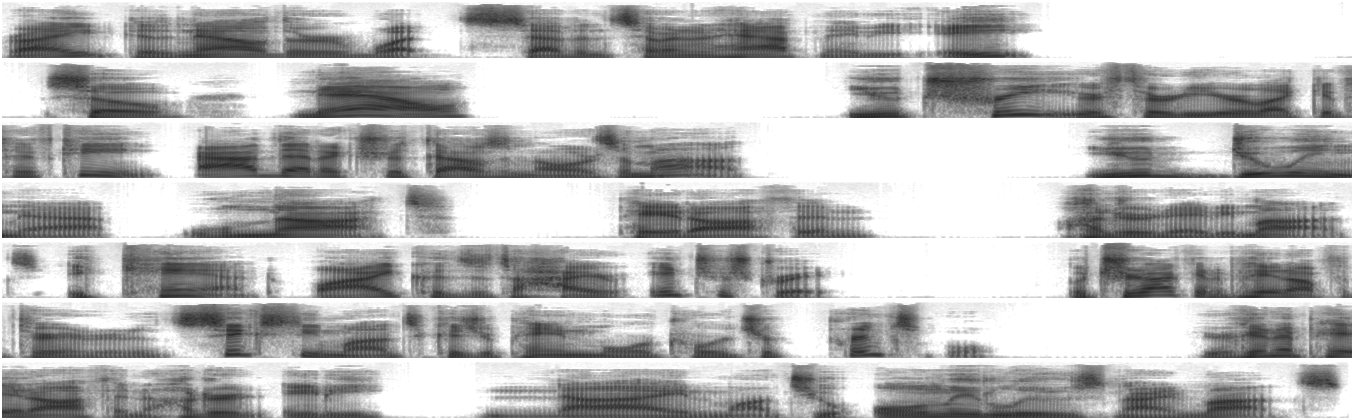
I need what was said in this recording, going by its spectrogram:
right? Because now they're what, seven, seven and a half, maybe eight. So now you treat your 30 year like a 15. Add that extra thousand dollars a month. You doing that will not pay it off in 180 months. It can't. Why? Because it's a higher interest rate. But you're not going to pay it off in 360 months because you're paying more towards your principal. You're going to pay it off in 189 months. You only lose nine months.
